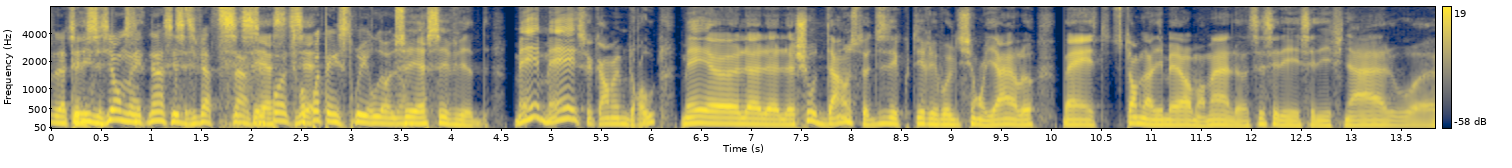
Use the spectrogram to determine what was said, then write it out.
La télévision, maintenant, c'est divertissant. c'est- C'est pas, tu vas pas t'instruire là. là. C'est assez vide. Mais, mais c'est quand même drôle. Mais euh, le, le- le show de danse, tu as dit d'écouter Révolution hier, là, ben, tu, tombes dans les meilleurs moments. Là. Tu sais, c'est des, c'est des finales. Ou, euh,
